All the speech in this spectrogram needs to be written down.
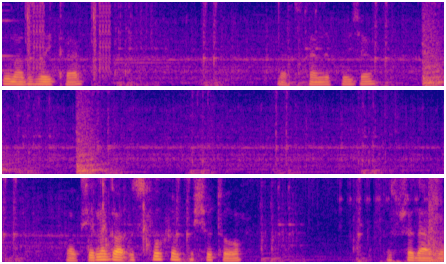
tu na dwójkę. No, to tędy pójdzie. Tak, z jednego, z dwóch bym puścił tu. Do sprzedaży.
